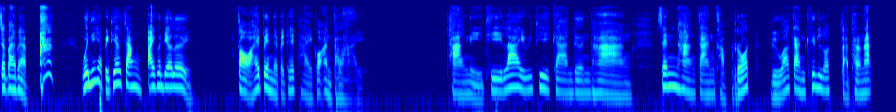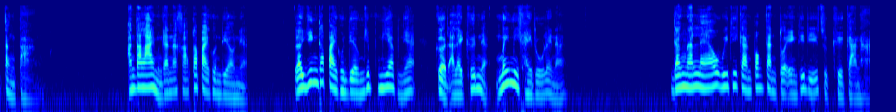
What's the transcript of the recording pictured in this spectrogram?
จะไปแบบอะวันนี้อยากไปเที่ยวจังไปคนเดียวเลย ต่อให้เป็นในประเทศไทยก็อันตรายทางหนีที่ไล่วิธีการเดินทาง เส้นทางการขับรถ หรือว่าการขึ้นรถสาธารณะต่างๆ อันตรายเหมือนกันนะครับ ถ้าไปคนเดียวเนี่ยแล้วยิ่งถ้าไปคนเดียวเงียบๆเนี่ยเกิดอะไรขึ้นเนี่ยไม่มีใครรู้เลยนะ ดังนั้นแล้ววิธีการป้องกันตัวเองที่ดีที่สุดคือการหา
